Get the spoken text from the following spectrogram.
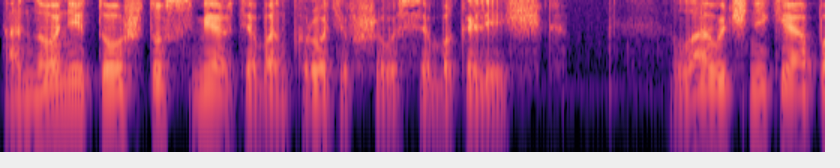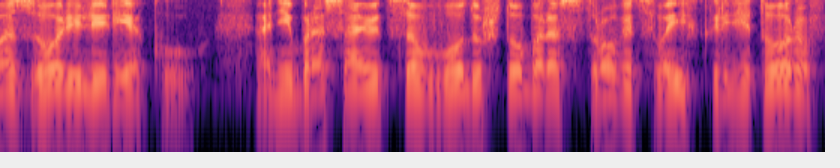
Оно не то, что смерть обанкротившегося бокалейщика. Лавочники опозорили реку. Они бросаются в воду, чтобы растрогать своих кредиторов.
